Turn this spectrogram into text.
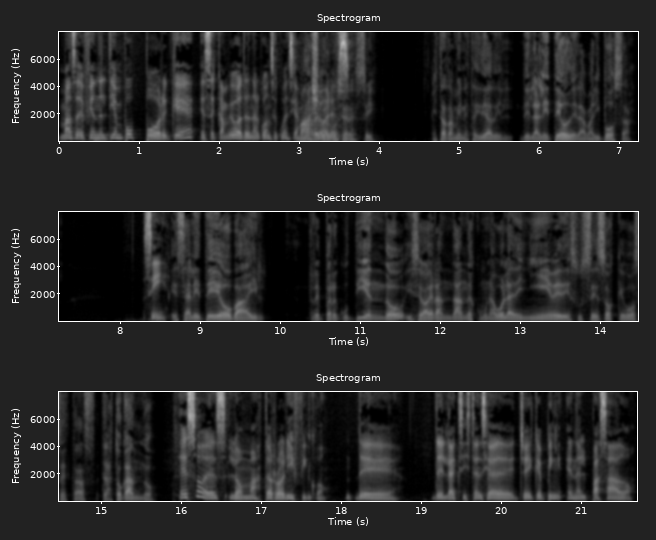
más se defiende el tiempo porque ese cambio va a tener consecuencias más mayores. Sí. Está también esta idea del, del aleteo de la mariposa. Sí. Ese aleteo va a ir repercutiendo y se va agrandando, es como una bola de nieve de sucesos que vos estás trastocando. Eso es lo más terrorífico de, la existencia de J.K. Ping en el pasado,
